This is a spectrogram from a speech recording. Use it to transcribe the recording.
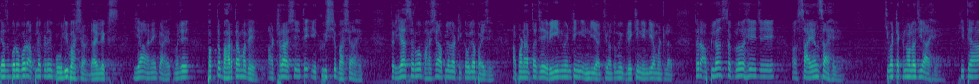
त्याचबरोबर आपल्याकडे बोलीभाषा डायलेक्ट्स ह्या अनेक आहेत. म्हणजे फक्त भारतामध्ये अठराशे ते एकवीसशे भाषा आहेत. तर ह्या सर्व भाषा आपल्याला टिकवल्या पाहिजे. आपण आता जे रिइन्व्हेंटिंग इंडिया किंवा तुम्ही ब्रेक इन इंडिया म्हटलात तर आपलं सगळं हे जे सायन्स आहे किंवा टेक्नॉलॉजी आहे ही त्या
